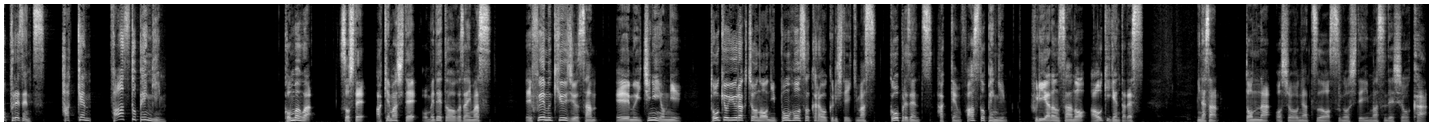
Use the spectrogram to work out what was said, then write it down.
GO プレゼンツ発見ファーストペンギンこんばんは。そして、明けましておめでとうございます。FM93、AM1242、東京有楽町の日本放送からお送りしていきます。Go プレゼンツ発見ファーストペンギン。フリーアナウンサーの青木源太です。皆さん、どんなお正月を過ごしていますでしょうか？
